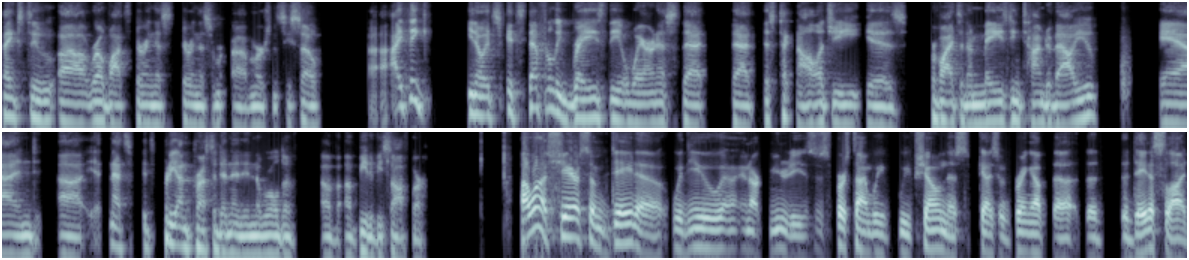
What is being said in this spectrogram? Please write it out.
thanks to uh, robots during this, during this uh, emergency. So uh, I think, you know, it's, it's definitely raised the awareness that, that this technology is, provides an amazing time to value and uh, that's it's pretty unprecedented in the world of, of, of B2B software. I want to share some data with you in our community. This is the first time we've, we've shown this. You guys would bring up the, the, the data slide.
